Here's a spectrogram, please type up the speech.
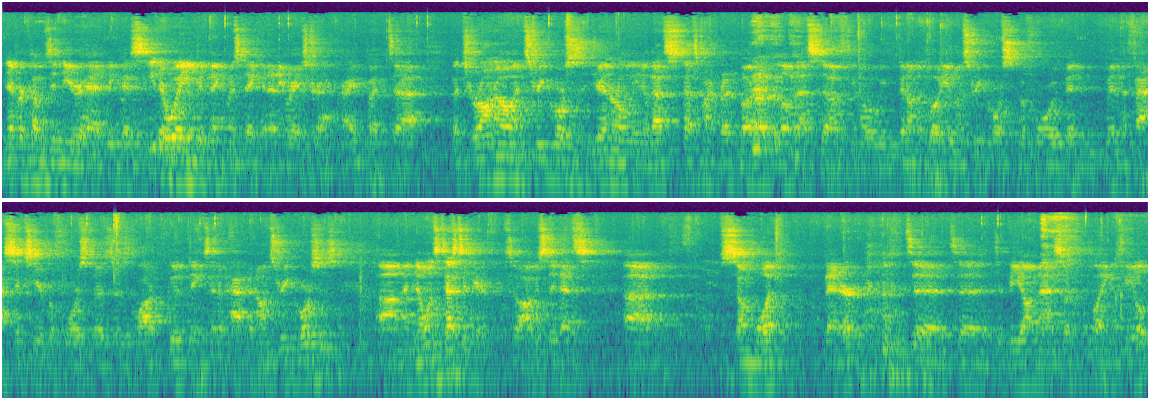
never comes into your head because either way you could make a mistake at any racetrack, right? But uh, but Toronto and street courses in general, you know, that's that's my bread and butter. I love that stuff. You know, we've been on the podium on street courses before. We've been been the Fast Six here before. So there's there's a lot of good things that have happened on street courses, um, and no one's tested here. So obviously that's uh, somewhat better to, to, to be on that sort of playing field.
